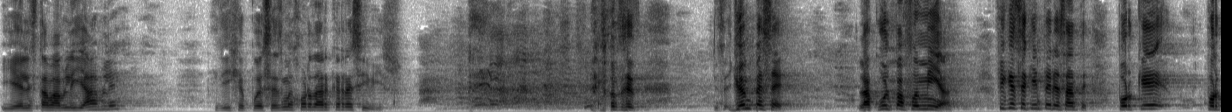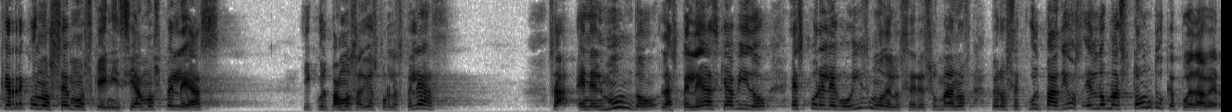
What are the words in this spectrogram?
y él estaba hable y dije, pues es mejor dar que recibir. Entonces, yo empecé. La culpa fue mía. Fíjese qué interesante. ¿Por ¿Por qué reconocemos que iniciamos peleas y culpamos a Dios por las peleas? O sea, en el mundo las peleas que ha habido es por el egoísmo de los seres humanos, pero se culpa a Dios. Es lo más tonto que pueda haber.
